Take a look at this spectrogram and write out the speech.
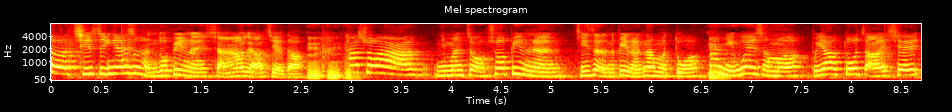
个其实应该是很多病人想要了解的。嗯嗯，嗯。他说啊，你们总说病人急诊的病人那么多，那你为什么不要多找一些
